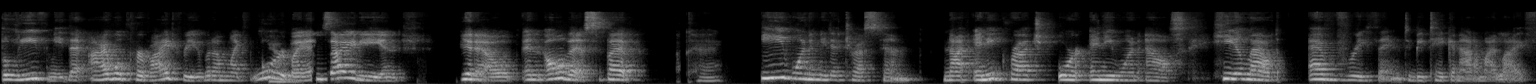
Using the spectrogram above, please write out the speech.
believe me that I will provide for you. But I'm like, Lord, yeah. my anxiety and, you know, and all this. But okay. He wanted me to trust him, not any crutch or anyone else. He allowed everything to be taken out of my life,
